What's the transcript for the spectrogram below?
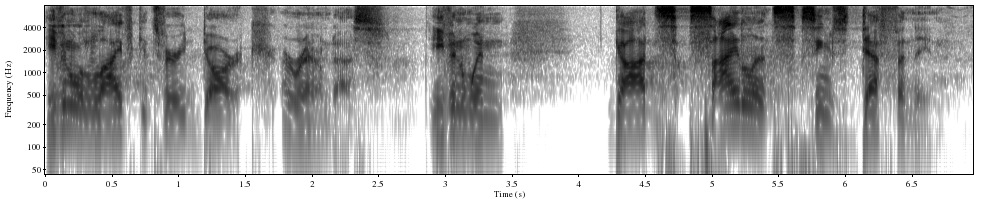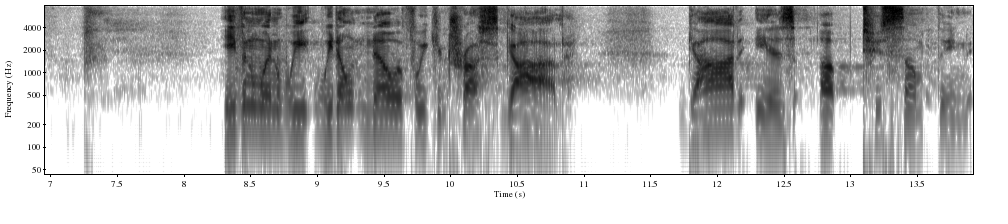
Even when life gets very dark around us, even when God's silence seems deafening, even when we, we don't know if we can trust God, God is up to something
